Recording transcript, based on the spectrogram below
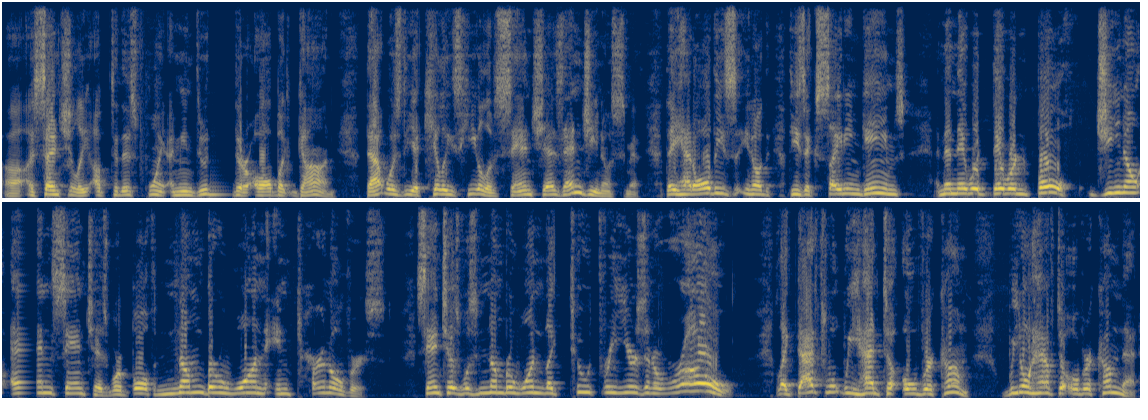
uh, essentially up to this point. I mean, dude, they're all but gone. That was the Achilles heel of Sanchez and Geno Smith. They had all these, you know, these exciting games, and then they would they were both Geno and Sanchez were both number one in turnovers. Sanchez was number one like two, three years in a row. Like that's what we had to overcome. We don't have to overcome that.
